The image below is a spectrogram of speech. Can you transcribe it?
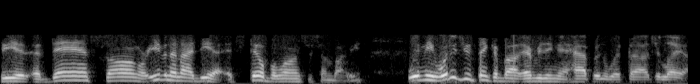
Be it a dance, song, or even an idea, it still belongs to somebody. Whitney, what did you think about everything that happened with uh, Jalaiah?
